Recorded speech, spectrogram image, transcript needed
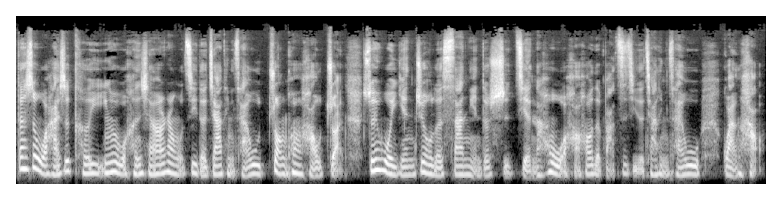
但是我还是可以，因为我很想要让我自己的家庭财务状况好转，所以我研究了三年的时间，然后我好好的把自己的家庭财务管好。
